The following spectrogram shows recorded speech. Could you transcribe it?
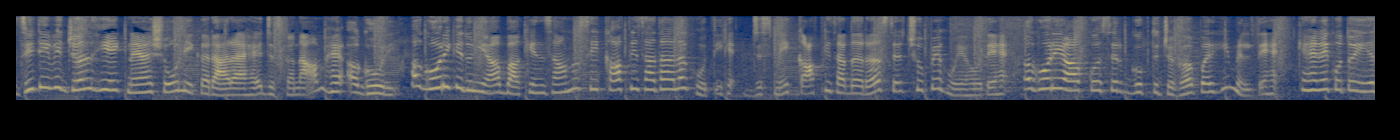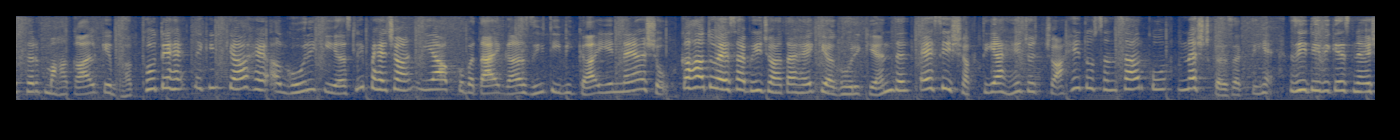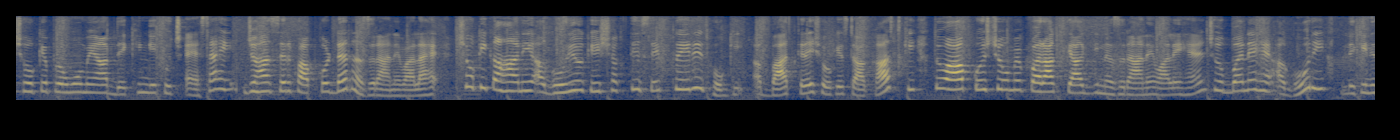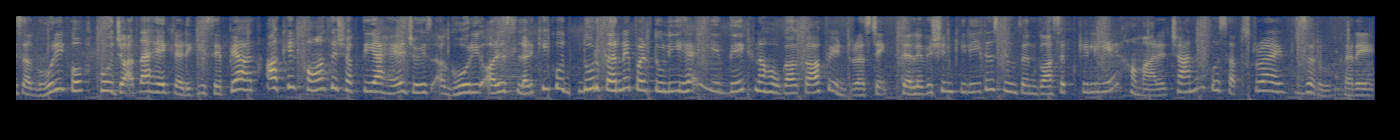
जी TV जल्द ही एक नया शो लेकर आ रहा है, जिसका नाम है अघोरी। अघोरी की दुनिया बाकी इंसानों से काफ़ी ज़्यादा अलग होती है, जिसमें काफ़ी ज़्यादा रहस्य छुपे हुए होते हैं। अघोरी आपको सिर्फ़ गुप्त जगह पर ही मिलते हैं। कहने को तो ये सिर्फ़ महाकाल के भक्त होते हैं, लेकिन क्या है अघोरी की असली पहचान, ये आपको बताएगा जी टीवी का ये नया शो। कहा तो ऐसा भी जाता है की अघोरी के अंदर ऐसी शक्तियाँ हैं, जो चाहे तो संसार को नष्ट कर सकती है। जी टीवी के इस नए शो के प्रोमो में आप देखेंगे कुछ ऐसा ही, जहाँ सिर्फ़ आपको डर नज़र आने वाला है। शो की कहानी अघोरियों की शक्ति से प्रेरित होगी। अब बात करें शो के स्टार कास्ट की तो आपको शो में पराग त्यागी नज़र आने वाले हैं, जो बने हैं अघोरी। लेकिन इस अघोरी को हो जाता है एक लड़की से प्यार। आखिर कौन सी शक्तियाँ है जो इस अघोरी और इस लड़की को दूर करने पर तुली है, ये देखना होगा काफ़ी इंटरेस्टिंग टेलीविज़न की लेटेस्ट न्यूज़ एंड गॉसिप के लिए हमारे चैनल को सब्सक्राइब ज़रूर करें।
